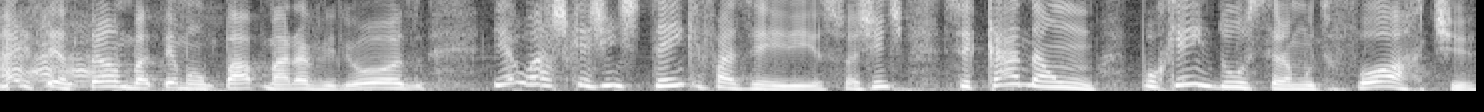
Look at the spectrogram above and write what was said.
Aí sentamos, batemos um papo maravilhoso. E eu acho que a gente tem que fazer isso. A gente, se cada um, porque a indústria é muito forte,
